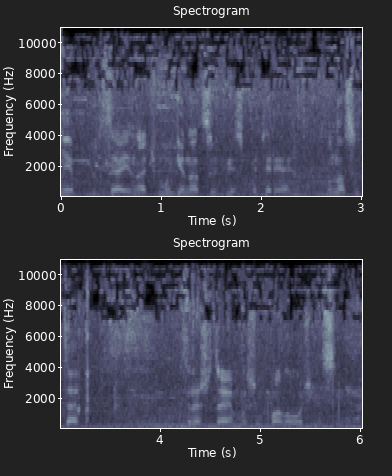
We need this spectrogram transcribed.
нельзя, иначе мы геноцид весь потеряем. У нас и так рождаемость упала очень сильно.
